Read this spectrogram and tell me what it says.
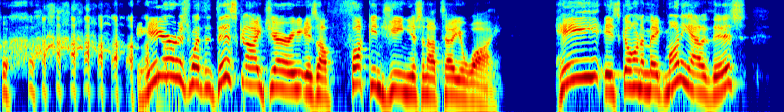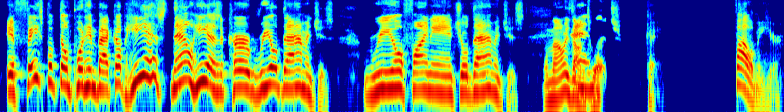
Here is what the- this guy, Jerry, is a fucking genius, and I'll tell you why. He is going to make money out of this. If Facebook don't put him back up, he has now he has incurred real damages, real financial damages. Well, now he's on Twitch. Okay. Follow me here.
